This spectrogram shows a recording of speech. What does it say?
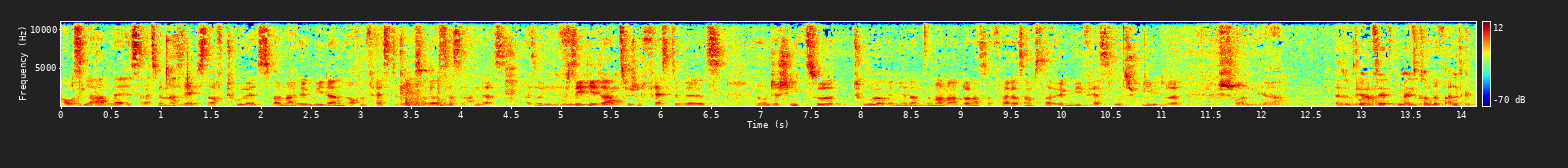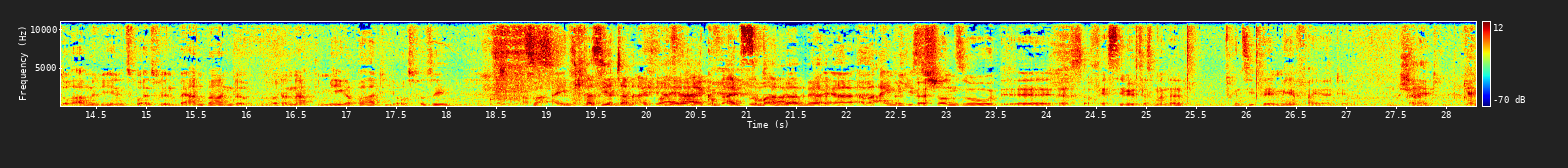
ausladender ist, als wenn man selbst auf Tour ist, weil man irgendwie dann auf dem Festival ist, oder ist das anders? Also seht ihr da zwischen Festivals einen Unterschied zur Tour, wenn ihr dann, sagen wir mal, Donnerstag, Freitag, Samstag irgendwie Festivals spielt? Oder? Schon, ja. Also grundsätzlich, ich meine, es kommt drauf an, es gibt auch Abende den zwei, als wir in Bern waren, da war danach die Megaparty aus Versehen. Aber eigentlich Passiert dann einfach. Ja, ja, ne? Kommt eins zum anderen. Ja, Ne? ja, aber eigentlich ist es schon so, äh, dass auf Festivals, dass man da prinzipiell mehr feiert, ja. Halt, dann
